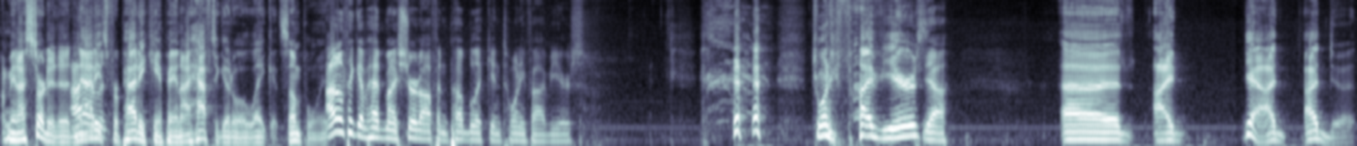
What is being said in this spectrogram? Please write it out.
I mean, I started a I haven't- for Patty campaign. I have to go to a lake at some point. I don't think I've had my shirt off in public in 25 years. 25 years? Yeah. Uh, I, yeah, I'd, I'd do it.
